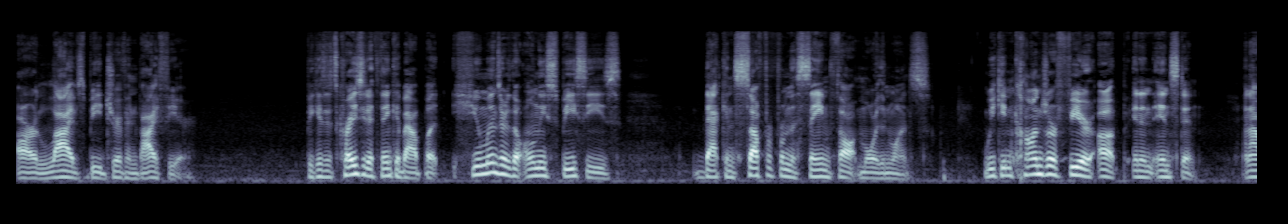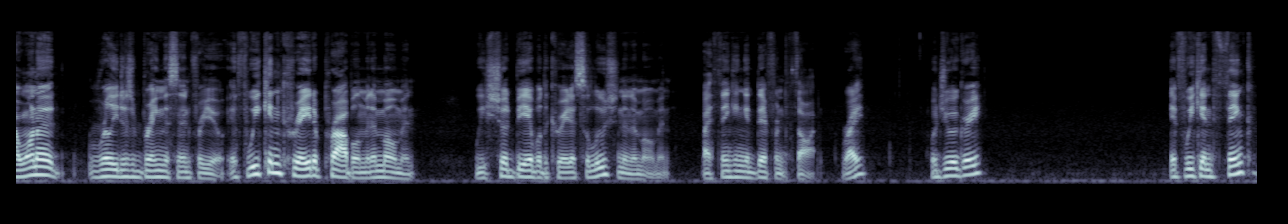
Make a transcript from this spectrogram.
our lives be driven by fear. Because it's crazy to think about, but humans are the only species that can suffer from the same thought more than once. We can conjure fear up in an instant. And I want to really just bring this in for you. If we can create a problem in a moment, we should be able to create a solution in a moment by thinking a different thought, right? Would you agree? If we can think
